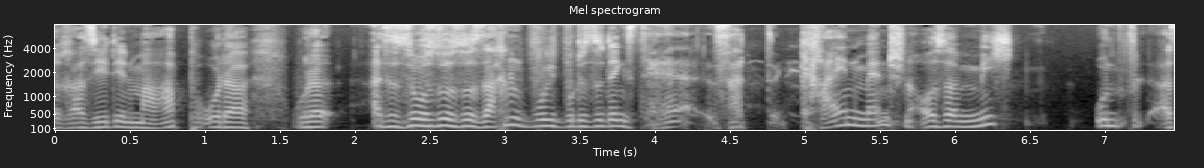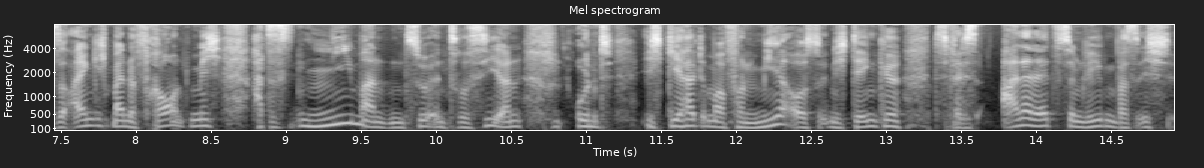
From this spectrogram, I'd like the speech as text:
rasier den mal ab oder, oder also so, so, so Sachen, wo, wo du so denkst, hä, es hat kein Menschen außer mich und also eigentlich meine Frau und mich hat es niemanden zu interessieren und ich gehe halt immer von mir aus und ich denke, das wäre das allerletzte im Leben, was ich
